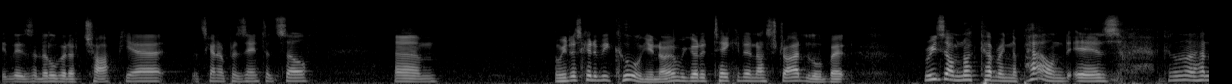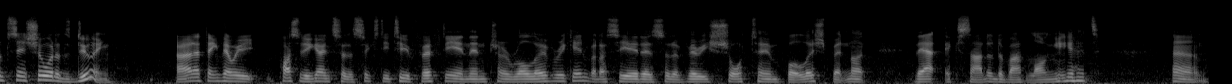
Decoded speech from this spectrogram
there's a little bit of chop here that's going to present itself. Um, we're just going to be cool you know? We got to take it in our stride a little bit. The reason I'm not covering the pound is because I'm not 100% sure what it's doing. I don't think that we possibly going to sort of 62.50 and then try to roll over again, but I see it as sort of very short term bullish, but not that excited about longing it. Um,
